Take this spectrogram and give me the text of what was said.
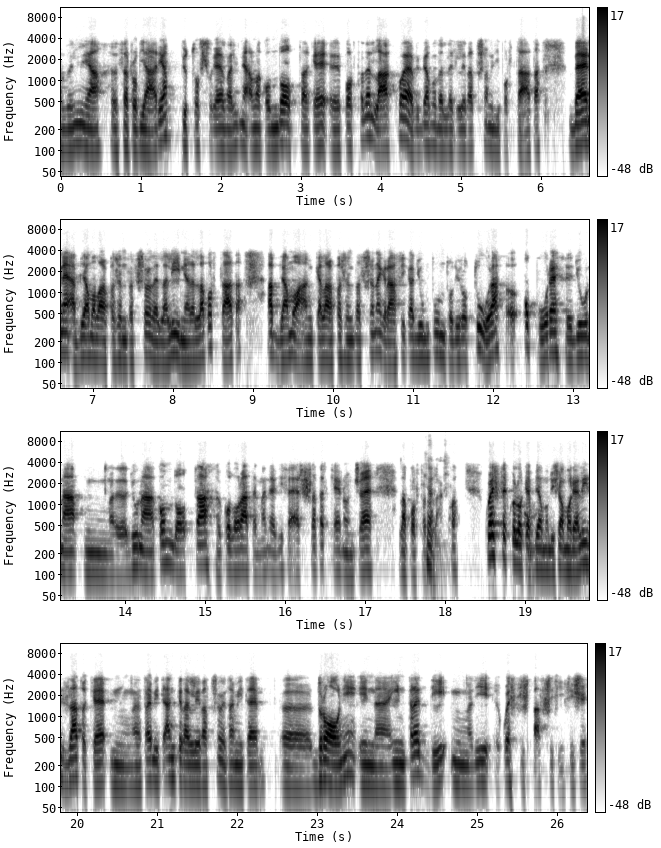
una linea eh, ferroviaria piuttosto che a una, linea, una condotta che eh, porta dell'acqua e abbiamo delle rilevazioni di portata. Bene, abbiamo la rappresentazione della linea della portata, abbiamo anche la rappresentazione grafica di un punto di rottura eh, oppure di una, mh, di una condotta condotta colorata in maniera diversa perché non c'è la porta certo. dell'acqua. Questo è quello che abbiamo diciamo, realizzato che mh, tramite anche la rilevazione tramite eh, droni in, in 3D mh, di questi spazi fisici.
